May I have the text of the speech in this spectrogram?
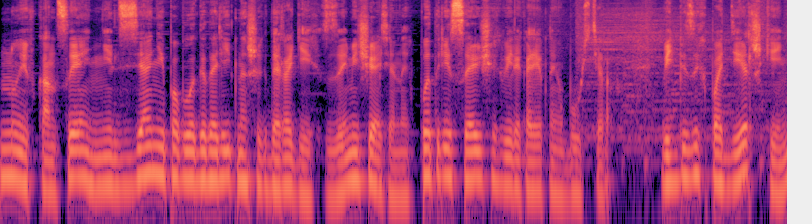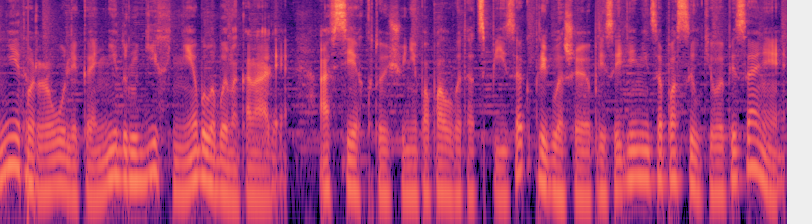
Ну и в конце нельзя не поблагодарить наших дорогих, замечательных, потрясающих, великолепных бустеров. Ведь без их поддержки ни этого ролика, ни других не было бы на канале. А всех, кто еще не попал в этот список, приглашаю присоединиться по ссылке в описании.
